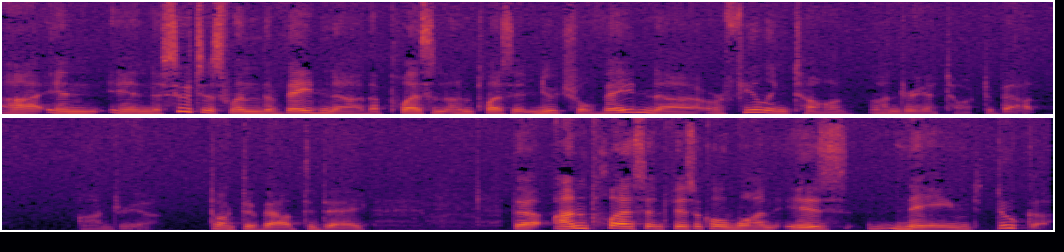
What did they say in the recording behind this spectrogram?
uh, in, in the suttas, when the Vedana, the pleasant, unpleasant, neutral Vedana or feeling tone, Andrea talked about, Andrea talked about today, the unpleasant physical one is named dukkha.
